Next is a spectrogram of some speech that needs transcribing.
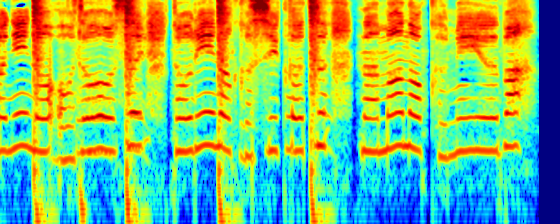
カニのお雑炊、鶏の串カツ、生の組湯場。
